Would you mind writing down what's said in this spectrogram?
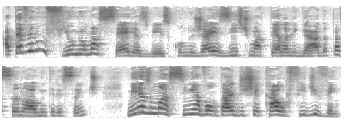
Até ver um filme ou uma série às vezes, quando já existe uma tela ligada passando algo interessante. Mesmo assim, a vontade de checar o feed vem.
